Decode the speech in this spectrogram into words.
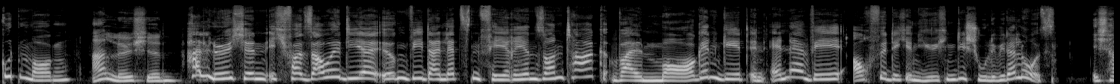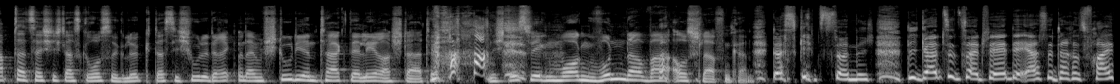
Guten Morgen. Hallöchen. Hallöchen, ich versaue dir irgendwie deinen letzten Feriensonntag, weil morgen geht in NRW auch für dich in Jüchen die Schule wieder los. Ich habe tatsächlich das große Glück, dass die Schule direkt mit einem Studientag der Lehrer startet und ich deswegen morgen wunderbar ausschlafen kann. Das gibt's doch nicht. Die ganze Zeit Ferien, der erste Tag ist frei.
